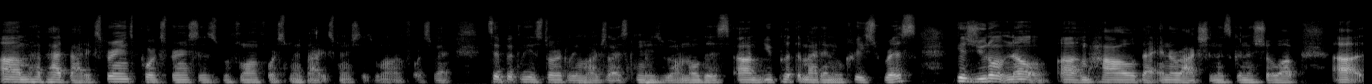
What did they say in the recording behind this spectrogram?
um, have had bad experience poor experiences with law enforcement bad experiences with law enforcement typically historically marginalized communities we all know this um, you put them at an increased risk because you don't know um, how that interaction is going to show up uh,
